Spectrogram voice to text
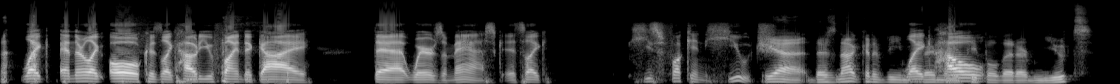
like, and they're like, "Oh, because like, how do you find a guy that wears a mask?" It's like he's fucking huge. yeah, there's not gonna be Like, how- many people that are mute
